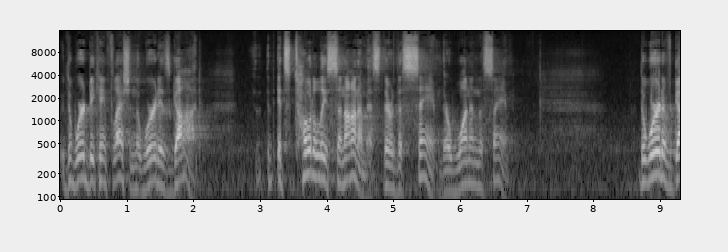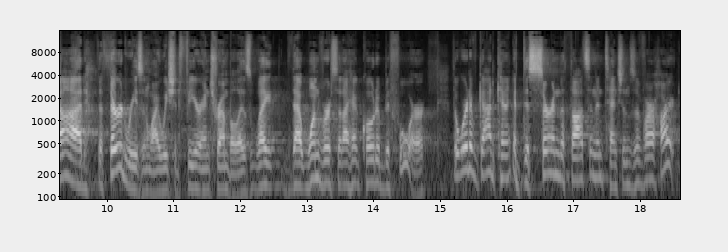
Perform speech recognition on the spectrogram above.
the word became flesh, and the word is God. It's totally synonymous. They're the same, they're one and the same the Word of God, the third reason why we should fear and tremble is like that one verse that I had quoted before. The Word of God can discern the thoughts and intentions of our heart.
